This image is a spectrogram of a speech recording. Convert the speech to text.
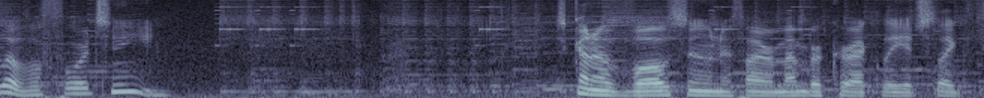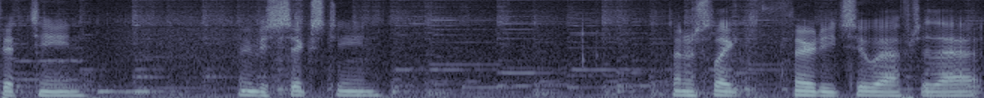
Level 14. It's gonna evolve soon if I remember correctly. It's like 15, maybe 16. Then it's like 32 after that.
